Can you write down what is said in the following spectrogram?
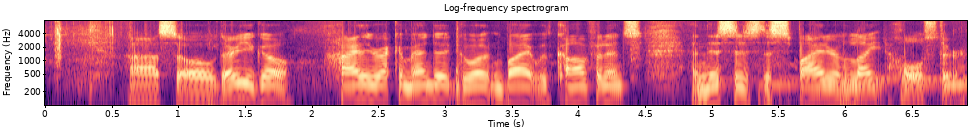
Uh, so there you go. Highly recommend it. Go out and buy it with confidence. And this is the Spider Light holster.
